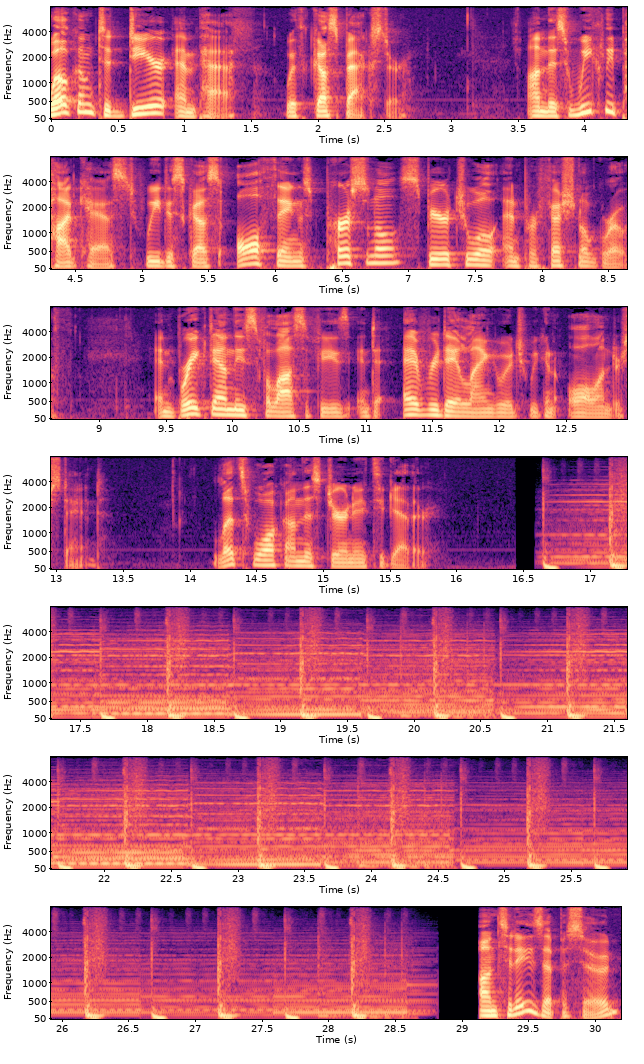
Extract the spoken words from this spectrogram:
Welcome to Dear Empath with Gus Baxter. On this weekly podcast, we discuss all things personal, spiritual, and professional growth and break down these philosophies into everyday language we can all understand. Let's walk on this journey together. On today's episode,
